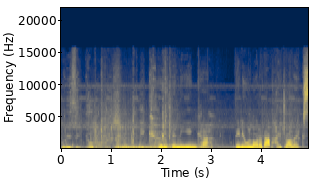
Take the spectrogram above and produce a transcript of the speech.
What do you think built all this? It could have been the Inca. They knew a lot about hydraulics.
